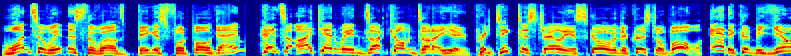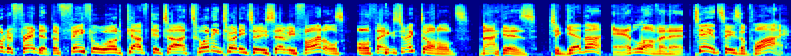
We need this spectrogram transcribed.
Want to witness the world's biggest football game? Head to iCanWin.com.au, predict Australia's score with a crystal ball, and it could be you and a friend at the FIFA World Cup Qatar 2022 semi finals, all thanks to McDonald's. Maccas, together and loving it. TNC's apply.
